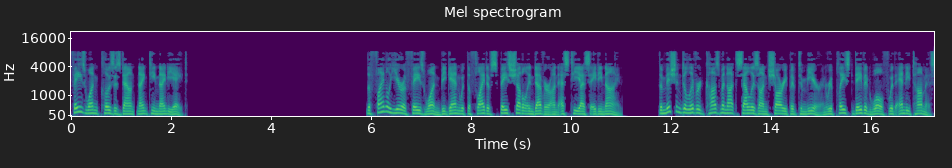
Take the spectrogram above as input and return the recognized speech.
Phase 1 closes down 1998. The final year of Phase 1 began with the flight of Space Shuttle Endeavour on STS-89. The mission delivered cosmonaut Salizhan Sharipov to Mir and replaced David Wolf with Andy Thomas.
